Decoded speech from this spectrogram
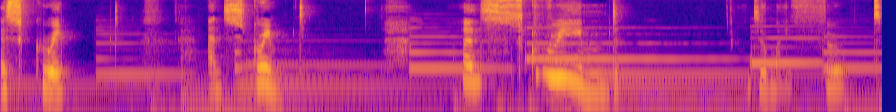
I screamed and screamed and screamed until my throat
